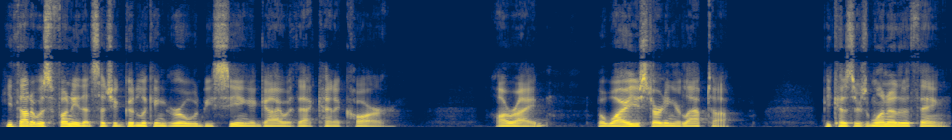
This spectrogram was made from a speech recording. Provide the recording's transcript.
He thought it was funny that such a good looking girl would be seeing a guy with that kind of car. All right, but why are you starting your laptop? Because there's one other thing.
